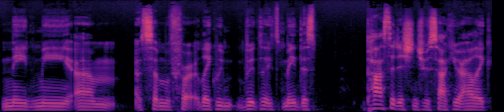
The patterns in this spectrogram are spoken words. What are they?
made me um, some of her like we made this pasta dish and she was talking about how like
